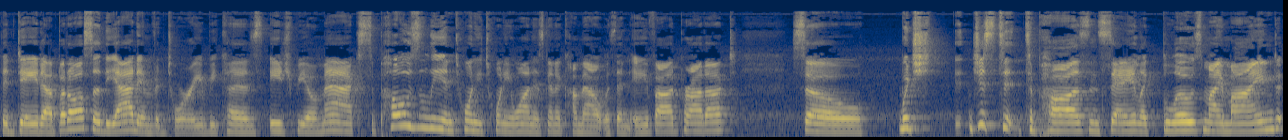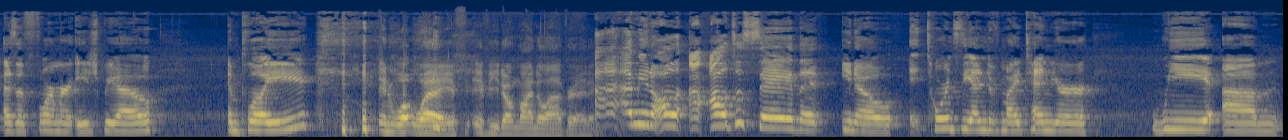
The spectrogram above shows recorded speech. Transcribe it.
the data, but also the ad inventory because HBO Max supposedly in 2021 is going to come out with an AVOD product. So, which just to, to pause and say, like, blows my mind as a former HBO employee. In what way, if, if you don't mind elaborating? I, I mean, I'll I'll just say that you know, towards the end of my tenure, we um,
